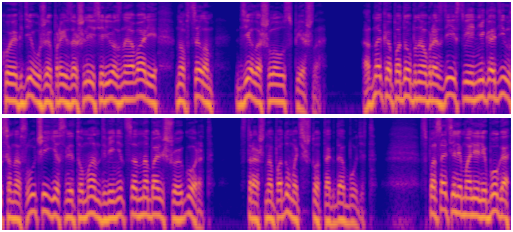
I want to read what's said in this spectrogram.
Кое-где уже произошли серьезные аварии, но в целом дело шло успешно. Однако подобный образ действия не годился на случай, если туман двинется на большой город. Страшно подумать, что тогда будет. Спасатели молили Бога,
